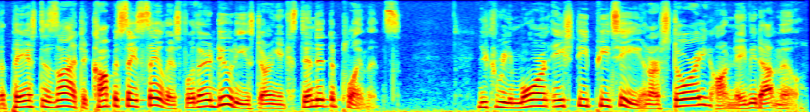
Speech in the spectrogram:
The pay is designed to compensate sailors for their duties during extended deployments. You can read more on HDPT in our story on Navy.mil.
